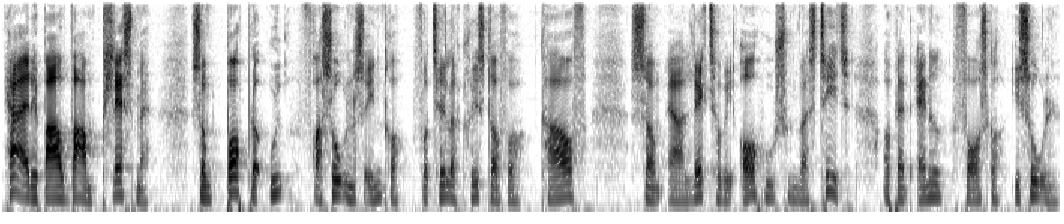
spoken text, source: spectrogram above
Her er det bare varm plasma, som bobler ud fra solens indre, fortæller Christopher Karoff, som er lektor ved Aarhus Universitet og blandt andet forsker i solen.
